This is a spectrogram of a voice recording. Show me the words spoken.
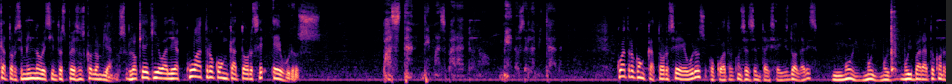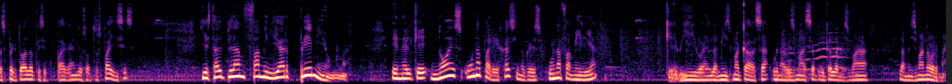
14.900 pesos colombianos, lo que equivale a 4,14 euros. Bastante más barato, ¿no? Menos de la mitad. 4,14 euros o 4,66 dólares, muy, muy, muy, muy barato con respecto a lo que se paga en los otros países. Y está el plan familiar premium, en el que no es una pareja, sino que es una familia que viva en la misma casa. Una vez más se aplica la misma, la misma norma.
